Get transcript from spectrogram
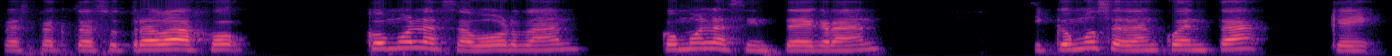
respecto a su trabajo? ¿Cómo las abordan? ¿Cómo las integran? ¿Y cómo se dan cuenta que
